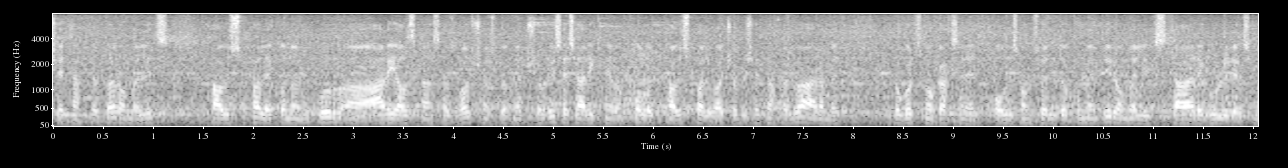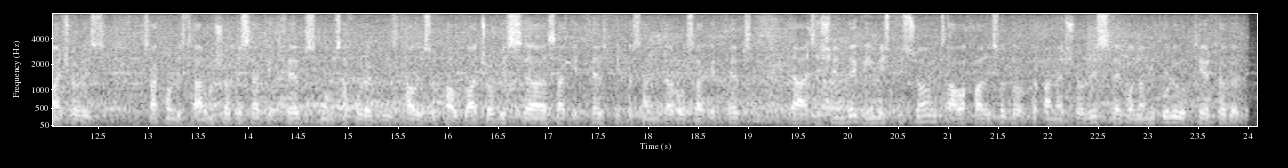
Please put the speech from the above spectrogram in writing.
შეთანხმება, რომელიც თავისუფალ ეკონომიკურ არეალს განსაზღვრავს ჩვენს ქვეყნებს შორის. ეს არ იქნება მხოლოდ თავისუფალი ვაჭრობის შეთანხმება, არამედ როგორც მოგახსენეთ, ყოვლის მომცველი დოკუმენტი, რომელიც დაარეგულირებს მათ შორის საქონლის წარმოშობის საკითხებს, მომსახურების თავისუფალ ვაჭრობის საკითხებს, ფიტოსანიტარულ საკითხებს და ასე შემდეგ, იმისთვის რომ წავახალისოთ ორ ქვეყანას შორის ეკონომიკური ურთიერთობები.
